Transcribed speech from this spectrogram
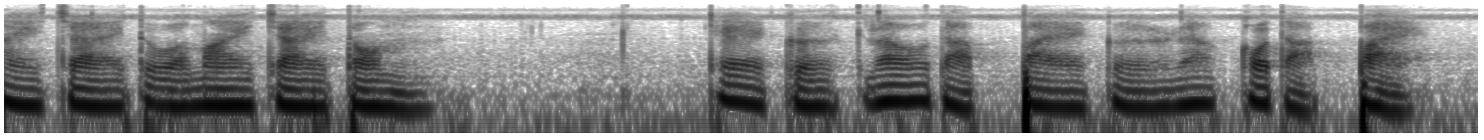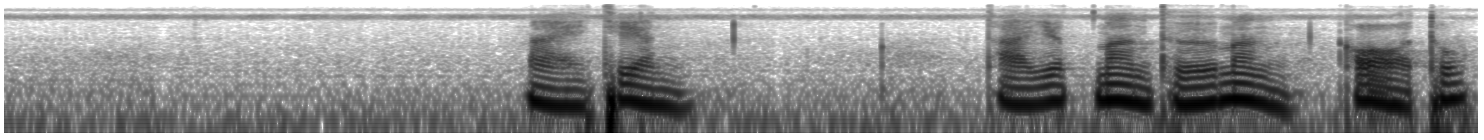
ไม่ใจตัวไม่ใจตน แค่เกิดแล้วดับไปเกิดแล้วก็ดับไป ไม่เที่ยนถ้ายึดมั่นถือมั่นก็ทุกข์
